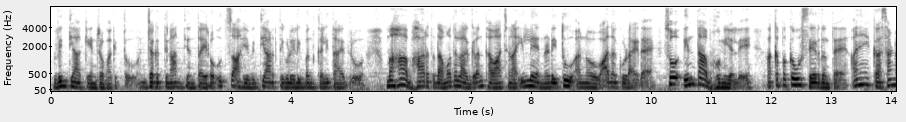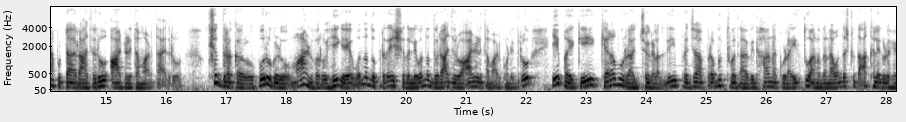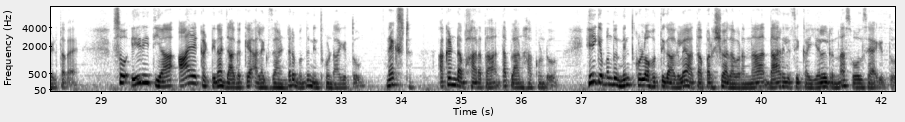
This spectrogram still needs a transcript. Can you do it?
ವಿದ್ಯಾ ಕೇಂದ್ರವಾಗಿತ್ತು. ಜಗತ್ತಿನಾದ್ಯಂತ ಇರೋ ಉತ್ಸಾಹಿ ವಿದ್ಯಾರ್ಥಿಗಳು ಇಲ್ಲಿಗೆ ಬಂದು ಕಲಿತಾ ಇದ್ರು. ಮಹಾಭಾರತದ ಮೊದಲ ಗ್ರಂಥ ವಾಚನ ಇಲ್ಲೇ ನಡೀತು ಅನ್ನೋ ವಾದ ಕೂಡ ಇದೆ. ಸೊ, ಇಂಥ ಭೂಮಿಯಲ್ಲಿ ಅಕ್ಕಪಕ್ಕವೂ ಸೇರಿದಂತೆ ಅನೇಕ ಸಣ್ಣ ಪುಟ್ಟ ರಾಜರು ಆಡಳಿತ ಮಾಡ್ತಾ ಇದ್ರು. ಕ್ಷುದ್ರಕರು, ಪುರುಗಳು, ಮಾಳ್ವರು ಹೀಗೆ ಒಂದೊಂದು ಪ್ರದೇಶದಲ್ಲಿ ಒಂದೊಂದು ರಾಜರು ಆಡಳಿತ ಮಾಡಿಕೊಂಡಿದ್ರು. ಈ ಪೈಕಿ ಕೆಲವು ರಾಜ್ಯಗಳಲ್ಲಿ ಪ್ರಜಾಪ್ರಭುತ್ವದ ವಿಧಾನ ಕೂಡ ಇತ್ತು ಅನ್ನೋದನ್ನ ಒಂದಷ್ಟು ದಾಖಲೆಗಳು ಹೇಳ್ತವೆ. ಸೊ, ಈ ರೀತಿಯ ಆಯಕಟ್ಟಿನ ಜಾಗಕ್ಕೆ ಅಲೆಕ್ಸಾಂಡರ್ ಬಂದು ನಿಂತ್ಕೊಂಡಾಗಿತ್ತು. ನೆಕ್ಸ್ಟ್, ಅಖಂಡ ಭಾರತ ಅಂತ ಪ್ಲಾನ್ ಹಾಕೊಂಡು ಹೀಗೆ ಬಂದು ನಿಂತ್ಕೊಳ್ಳೋ ಹೊತ್ತಿಗಾಗಲೇ ಆತ ಪರ್ಷಿಯಾದವರನ್ನ ದಾರಿಲಿ ಸಿಕ್ಕ ಎಲ್ಲರನ್ನ ಸೋಲ್ಸೆ ಆಗಿತ್ತು.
